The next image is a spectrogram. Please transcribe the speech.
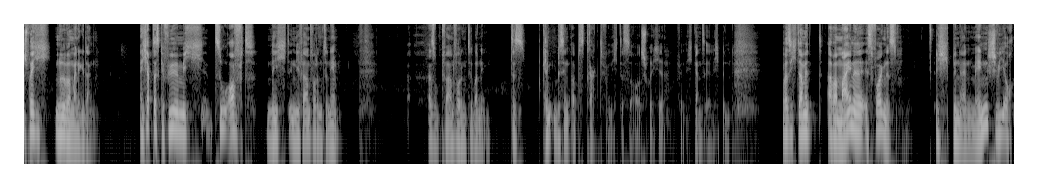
spreche ich nur über meine Gedanken. Ich habe das Gefühl, mich zu oft nicht in die Verantwortung zu nehmen. Also Verantwortung zu übernehmen. Das klingt ein bisschen abstrakt, wenn ich das so ausspreche, wenn ich ganz ehrlich bin. Was ich damit aber meine, ist folgendes. Ich bin ein Mensch, wie auch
